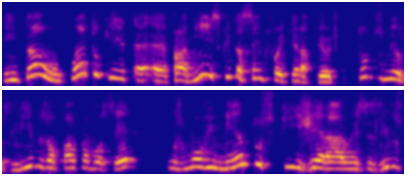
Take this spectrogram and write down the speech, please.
Então, quanto que, é, é, para mim, a escrita sempre foi terapêutica. Todos os meus livros, eu falo para você, os movimentos que geraram esses livros,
